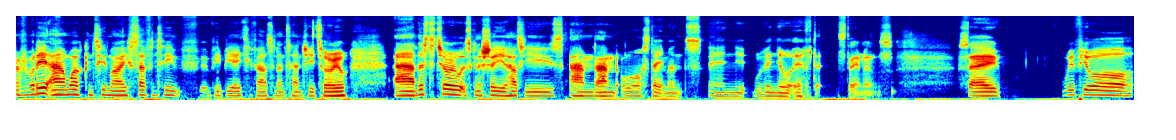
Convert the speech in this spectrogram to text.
everybody and welcome to my 17th VBA 2010 tutorial. Uh, this tutorial is going to show you how to use AND and OR statements in within your if statements. So with your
